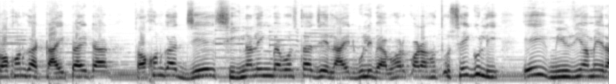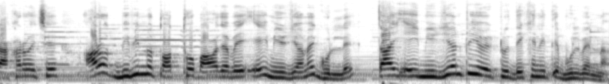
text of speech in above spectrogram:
তখনকার টাইপরাইটার তখনকার যে সিগন্যালিং ব্যবস্থা, যে লাইটগুলি ব্যবহার করা হতো, সেইগুলি এই মিউজিয়ামে রাখা রয়েছে। আরও বিভিন্ন তথ্য পাওয়া যাবে এই মিউজিয়ামে ঘুরলে। তাই এই মিউজিয়ামটিও একটু দেখে নিতে ভুলবেন না।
